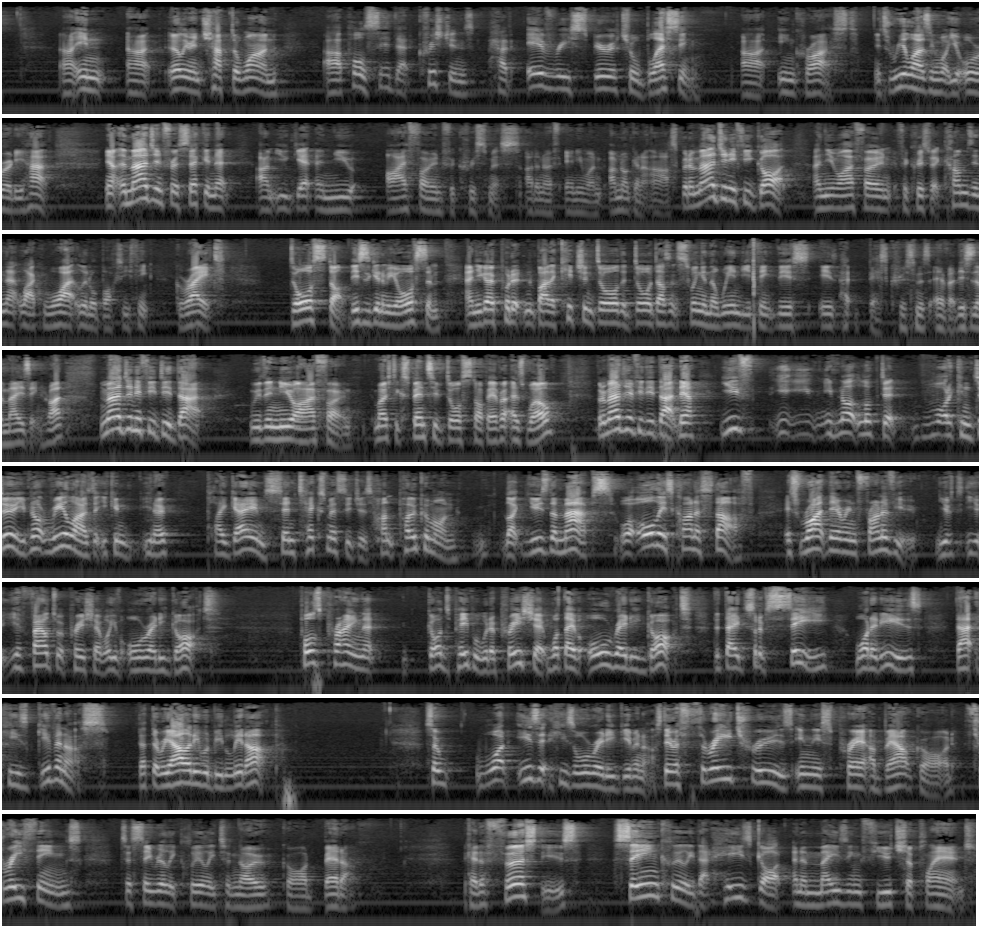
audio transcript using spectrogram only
Uh, in, uh, earlier in chapter 1, uh, Paul said that Christians have every spiritual blessing uh, in Christ. It's realizing what you already have. Now, imagine for a second that um, you get a new iPhone for Christmas. I don't know if anyone, I'm not going to ask, but imagine if you got a new iPhone for Christmas. It comes in that like white little box. You think, great, doorstop, this is going to be awesome. And you go put it by the kitchen door, the door doesn't swing in the wind. You think, this is best Christmas ever. This is amazing, right? Imagine if you did that with a new iPhone. Most expensive doorstop ever as well. But imagine if you did that. Now, you've, you, have you have not looked at what it can do. You've not realized that you can, you know, play games, send text messages, hunt Pokemon, like use the maps, well, all this kind of stuff. It's right there in front of you. You've, you, you've failed to appreciate what you've already got. Paul's praying that God's people would appreciate what they've already got, that they'd sort of see what it is that He's given us, that the reality would be lit up. So, what is it He's already given us? There are three truths in this prayer about God, three things to see really clearly to know God better. Okay, the first is seeing clearly that He's got an amazing future planned.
